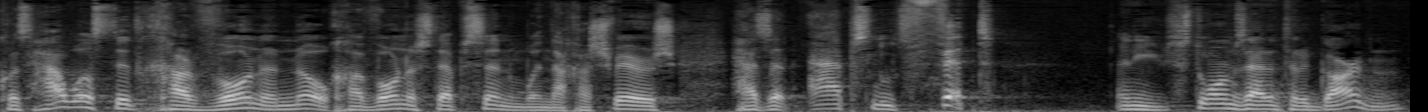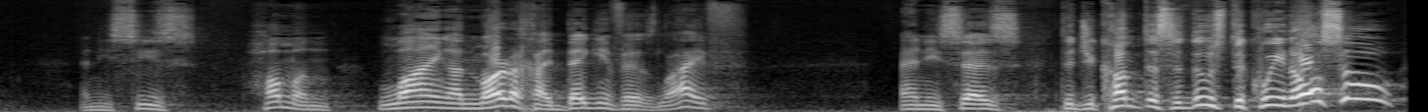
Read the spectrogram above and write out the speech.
Because how else did Charvona know? Charvona steps in when Achashverosh has an absolute fit and he storms out into the garden and he sees Haman lying on Mordechai begging for his life and he says, Did you come to seduce the queen also?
